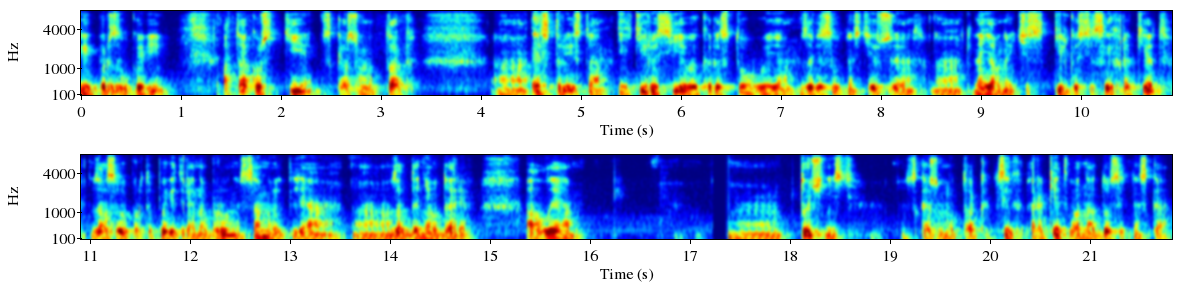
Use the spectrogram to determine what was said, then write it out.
гіперзвукові, а також ті, скажімо так, е, С-300, які Росія використовує за відсутності вже е, наявної кількості своїх ракет, засобів протиповітряної оборони саме для завдання ударів. Але точність скажімо так, цих ракет вона досить низька.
